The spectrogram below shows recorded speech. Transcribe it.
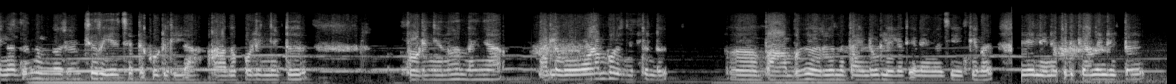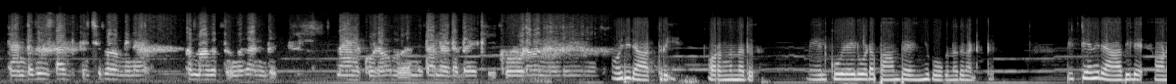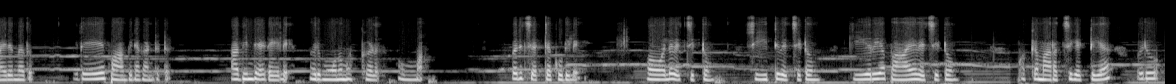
ഇരിക്കുന്നത് നമ്മളൊരു ചെറിയ ചെറ്റക്കുടില്ല ആകെ പൊളിഞ്ഞിട്ട് പൊളിഞ്ഞെന്ന് പറഞ്ഞു കഴിഞ്ഞാൽ നല്ലവോളം പൊളിഞ്ഞിട്ടുണ്ട്. പാമ്പ് കയറി വന്നിട്ട് അതിന്റെ ഉള്ളിലൊക്കെയാണ് ഞങ്ങൾ ജീവിക്കുന്നത് എല്ലിനെ പിടിക്കാൻ വേണ്ടിയിട്ട് രണ്ടു ദിവസം അടുപ്പിച്ച് പാമ്പിനെ അമ്മകത്തുനിന്ന് കണ്ട് മേലക്കൂടെ കൂടെ വന്ന് തലയുടെ ബാക്കിൽ കൂടെ വന്നിട്ട് ഒരു രാത്രി ഉറങ്ങുന്നത്. മേൽക്കൂരയിലൂടെ പാമ്പ് എഴിഞ്ഞു പോകുന്നത് കണ്ടിട്ട്. പിറ്റേന്ന് രാവിലെ ഉണരുന്നതും ഇതേ പാമ്പിനെ കണ്ടിട്ട്. അതിന്റെ ഇടയിൽ ഒരു മൂന്ന് മക്കൾ ഉമ്മ. ഒരു ചെറ്റക്കുടിൽ. ഓല വെച്ചിട്ടും ഷീറ്റ് വെച്ചിട്ടും കീറിയ പായ വെച്ചിട്ടും ഒക്കെ മറച്ചു കെട്ടിയ ഒരു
